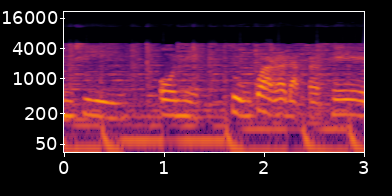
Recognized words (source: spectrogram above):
NT ONET สูงกว่าระดับประเทศ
